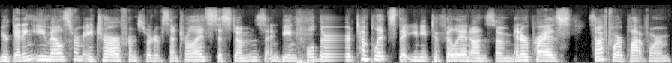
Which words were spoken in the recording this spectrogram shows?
you're getting emails from HR from sort of centralized systems and being told there are templates that you need to fill in on some enterprise software platform,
